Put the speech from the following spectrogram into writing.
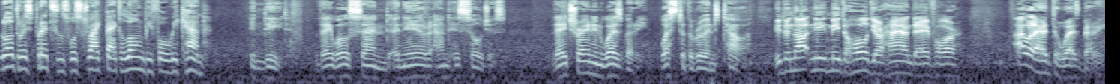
Rhodri's Britons will strike back long before we can. Indeed, they will send Anir and his soldiers. They train in Westbury, west of the ruined tower. You do not need me to hold your hand, Eivor. I will head to Westbury,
